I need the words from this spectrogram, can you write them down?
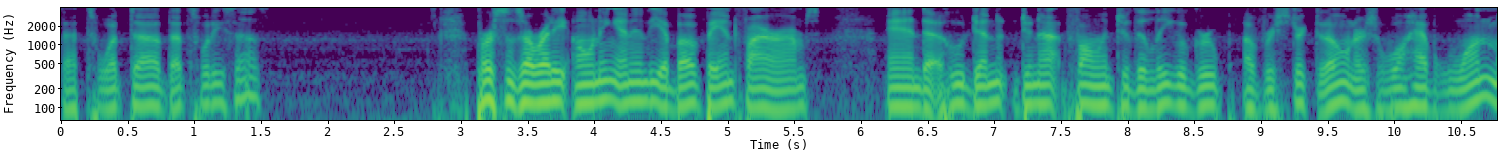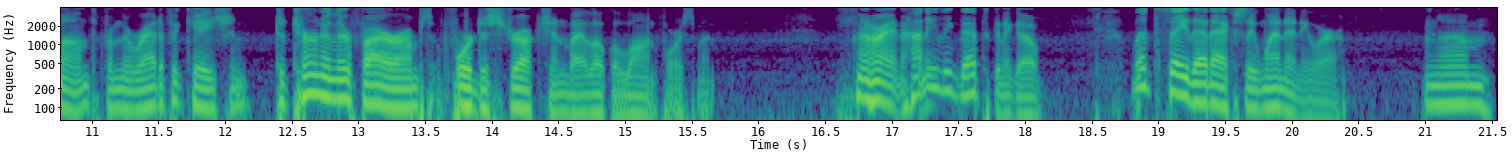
that's what uh, that's what he says. Persons already owning any of the above banned firearms and uh, who do not fall into the legal group of restricted owners will have one month from the ratification to turn in their firearms for destruction by local law enforcement. All right, how do you think that's going to go? Let's say that actually went anywhere. Um,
